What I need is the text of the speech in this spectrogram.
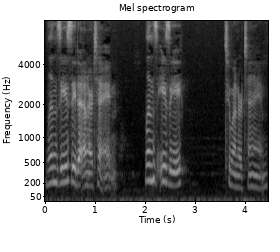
Lynn's easy to entertain. Lynn's easy to entertain.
